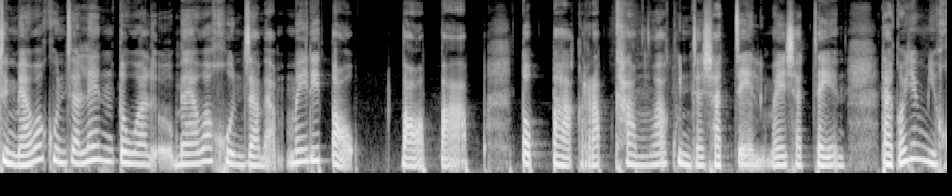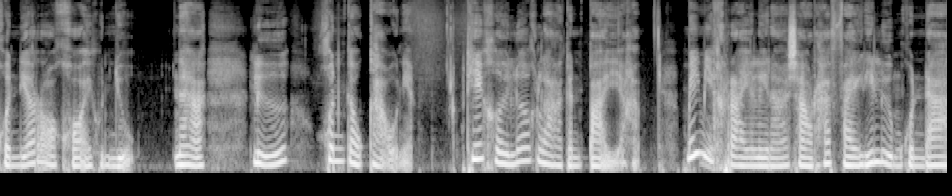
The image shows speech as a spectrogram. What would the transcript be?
ถึงแม้ว่าคุณจะเล่นตัวหรือแม้ว่าคุณจะแบบไม่ได้ตอบตอบปากตบปากรับคำว่าคุณจะชัดเจนหรือไม่ชัดเจน แต่ก็ยังมีคนที่รอคอยคุณอยู่นะคะหรือคนเก่าๆเนี่ย ที่เคยเลิกลากันไปอะค่ะ ไม่มีใครเลยนะ ชาวธาตุไฟที่ลืมคนได้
